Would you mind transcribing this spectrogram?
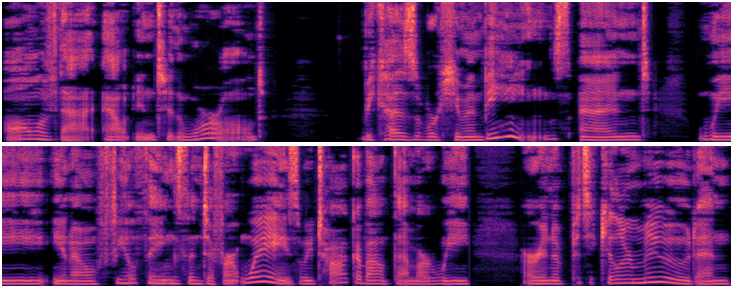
all of that out into the world because we're human beings and we, you know, feel things in different ways. We talk about them or we are in a particular mood and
